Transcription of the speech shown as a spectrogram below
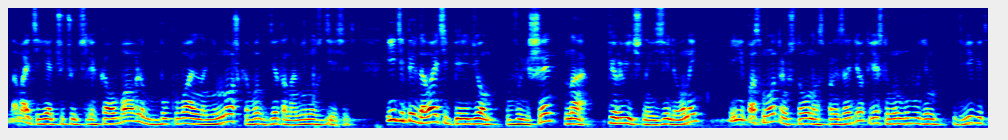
Давайте я чуть-чуть слегка убавлю, буквально немножко, вот где-то на минус 10. И теперь давайте перейдем выше на первичный зеленый и посмотрим, что у нас произойдет, если мы будем двигать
